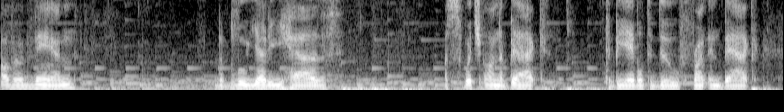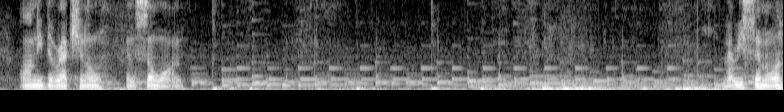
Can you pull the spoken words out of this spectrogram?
other than the Blue Yeti has a switch on the back to be able to do front and back omnidirectional and so on very similar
